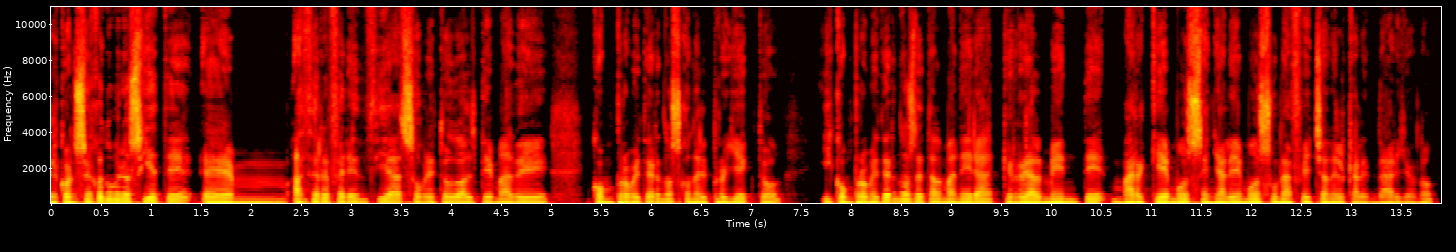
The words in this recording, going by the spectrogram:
El consejo número 7 em, hace referencia sobre todo al tema de comprometernos con el proyecto y comprometernos de tal manera que realmente marquemos, señalemos una fecha en el calendario. ¿no?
